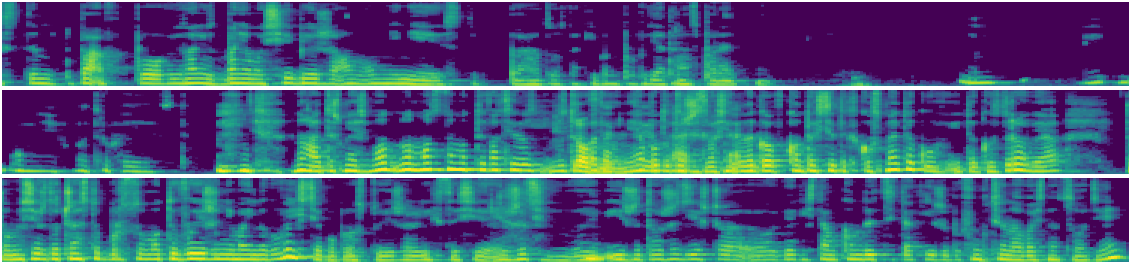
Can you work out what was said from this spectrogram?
z tym dba, w powiązaniu z dbaniem o siebie, że on u mnie nie jest bardzo taki, bym powiedziała, transparentny. U mnie chyba trochę jest. No, ale też miałeś mo no, mocną motywację do zdrowia, tak, nie? Bo to tak, też jest właśnie, tak. dlatego w kontekście tych kosmetyków i tego zdrowia, to myślę, że to często po prostu motywuje, że nie ma innego wyjścia po prostu, jeżeli chce się żyć w, i że to żyć jeszcze w jakiejś tam kondycji takiej, żeby funkcjonować na co dzień.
